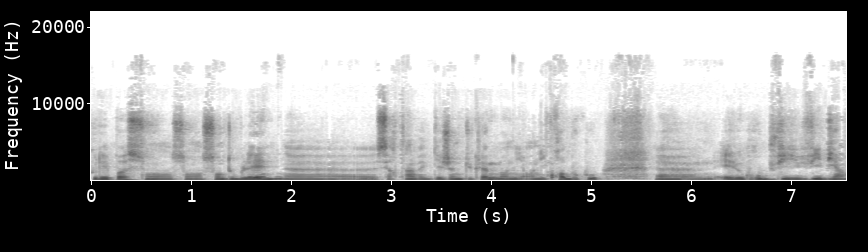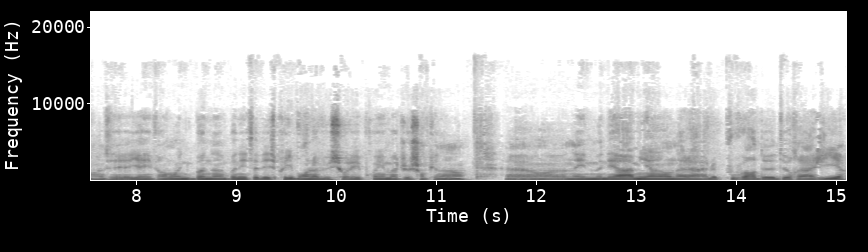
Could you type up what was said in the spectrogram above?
tous les postes sont, sont, sont doublés, euh, certains avec des jeunes du club, mais on y, on y croit beaucoup. Euh, et le groupe vit, vit bien. Il y a vraiment une bonne, un bon état d'esprit. Bon, on l'a vu sur les premiers matchs de championnat. Hein. Euh, on a mené à Amiens, on a le pouvoir de, de, réagir.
